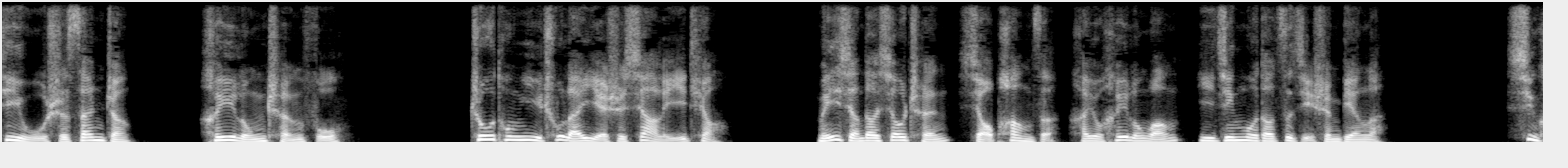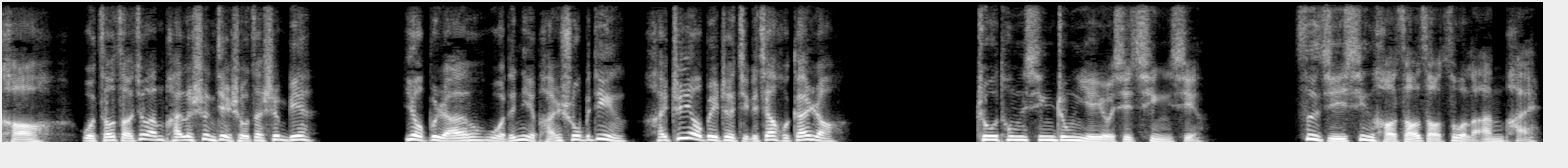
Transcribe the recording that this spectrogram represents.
第五十三章黑龙沉浮。周通一出来也是吓了一跳，没想到萧晨、小胖子还有黑龙王已经没到自己身边了。幸好我早早就安排了圣剑守在身边，要不然我的涅槃说不定还真要被这几个家伙干扰。周通心中也有些庆幸，自己幸好早早做了安排。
